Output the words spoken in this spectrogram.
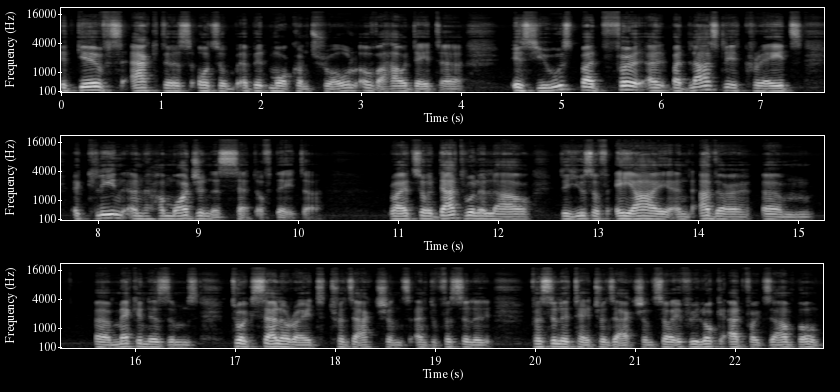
It gives actors also a bit more control over how data is used, but for, uh, but lastly, it creates a clean and homogeneous set of data, right? So that will allow the use of AI and other um, uh, mechanisms to accelerate transactions and to facilitate facilitate transactions. So if we look at, for example,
